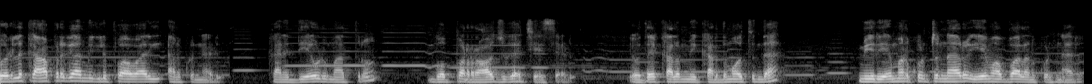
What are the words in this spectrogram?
గొర్రెల కాపరిగా మిగిలిపోవాలి అనుకున్నాడు. కానీ దేవుడు మాత్రం గొప్ప రాజుగా చేశాడు. ఉదయకాలం మీకు అర్థమవుతుందా? మీరు ఏమనుకుంటున్నారు ఏం అవ్వాలనుకుంటున్నారు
